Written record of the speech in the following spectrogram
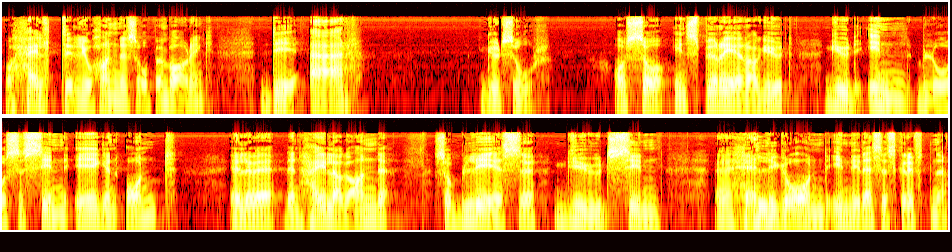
og helt til Johannes' åpenbaring, det er Guds ord. Og så inspirerer Gud. Gud innblåser sin egen ånd, eller Den hellige ande, så blåser Gud sin eh, hellige ånd inn i disse skriftene,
